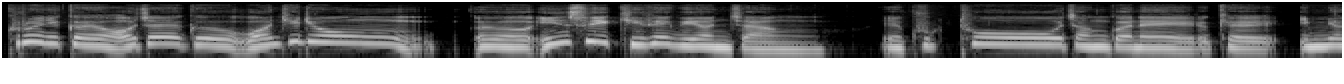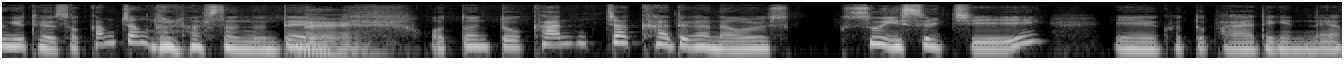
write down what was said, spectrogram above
그러니까요. 어제 그 원희룡 어, 인수위 기획위원장 예, 국토장관에 이렇게 임명이 돼서 깜짝 놀랐었는데 네. 어떤 또 깜짝 카드가 나올 수 있을지 예, 그것도 봐야 되겠네요.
